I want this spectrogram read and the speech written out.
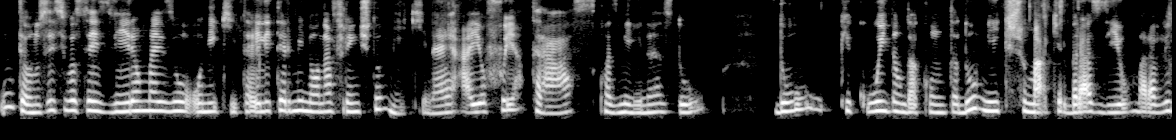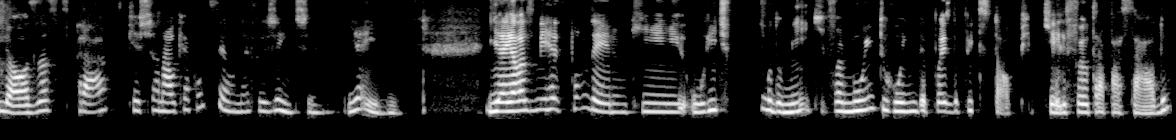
Então, não sei se vocês viram, mas o, o, Nikita, ele terminou na frente do Mickey, né? Aí eu fui atrás com as meninas do, do que cuidam da conta do Mick Schumacher Brasil, maravilhosas, para questionar o que aconteceu, né? Falei, gente, e aí? E aí elas me responderam que o ritmo do Mick foi muito ruim depois do pit stop, que ele foi ultrapassado.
